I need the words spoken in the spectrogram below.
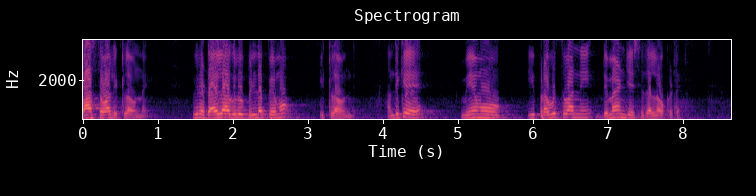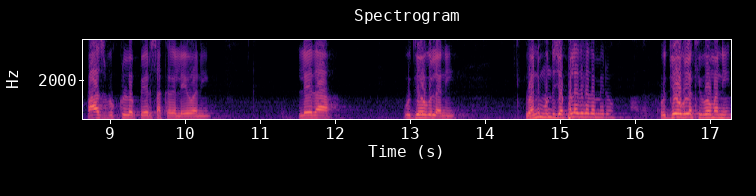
వాస్తవాలు ఇట్లా ఉన్నాయి. వీళ్ళ డైలాగులు బిల్డప్ ఏమో ఇట్లా ఉంది. అందుకే మేము ఈ ప్రభుత్వాన్ని డిమాండ్ చేసేదల్లా ఒకటే. పాస్బుక్లో పేరు చక్కగా లేవని లేదా ఉద్యోగులని ఇవన్నీ ముందు చెప్పలేదు కదా మీరు? ఉద్యోగులకు ఇవ్వమని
